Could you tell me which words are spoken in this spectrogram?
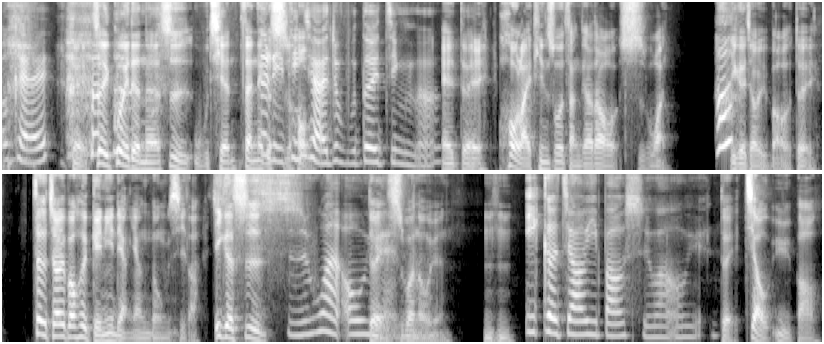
OK，对，最贵的呢是五千，在那个时候里听起，来就不对劲了。哎，对，后来听说涨价到十万一个教育包。对，这个教育包会给你两样东西啦，一个是十万欧元，对十万欧，元，嗯哼，一个交易包十万欧元对，教育包哦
